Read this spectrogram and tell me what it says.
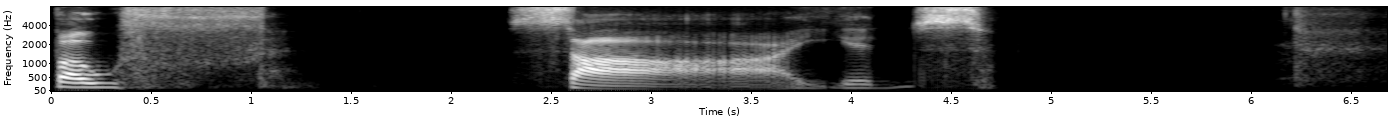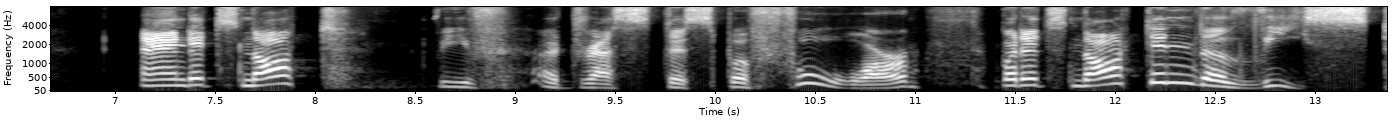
both sides. And it's not, we've addressed this before, but it's not in the least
